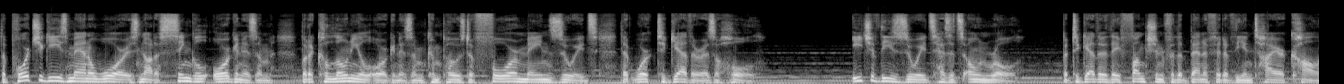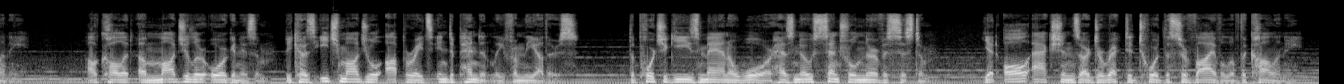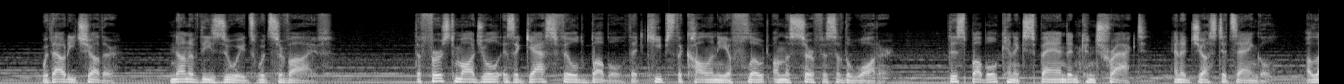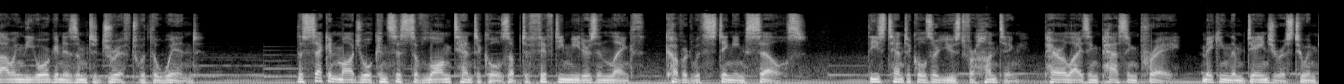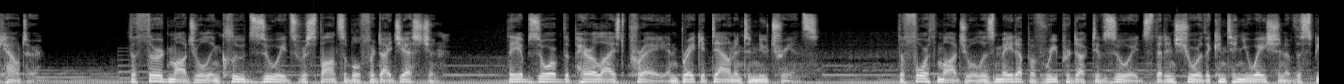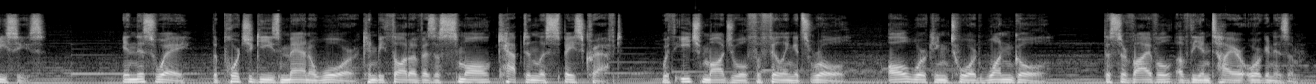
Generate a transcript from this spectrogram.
The Portuguese man-o-war is not a single organism, but a colonial organism composed of four main zooids that work together as a whole. Each of these zooids has its own role, but together they function for the benefit of the entire colony. I'll call it a modular organism because each module operates independently from the others. The Portuguese man-o-war has no central nervous system, yet all actions are directed toward the survival of the colony. Without each other, none of these zooids would survive. The first module is a gas-filled bubble that keeps the colony afloat on the surface of the water. This bubble can expand and contract and adjust its angle, allowing the organism to drift with the wind. The second module consists of long tentacles up to 50 meters in length, covered with stinging cells. These tentacles are used for hunting, paralyzing passing prey, making them dangerous to encounter. The third module includes zooids responsible for digestion, they absorb the paralyzed prey and break it down into nutrients. The fourth module is made up of reproductive zooids that ensure the continuation of the species. In this way, the Portuguese man-o-war can be thought of as a small, captainless spacecraft, with each module fulfilling its role, all working toward one goal, the survival of the entire organism.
